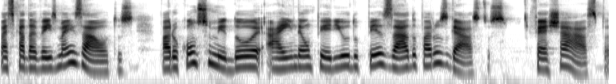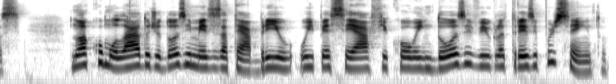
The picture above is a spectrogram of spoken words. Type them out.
mas cada vez mais altos. Para o consumidor, ainda é um período pesado para os gastos. Fecha aspas. No acumulado de 12 meses até abril, o IPCA ficou em 12,13%,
